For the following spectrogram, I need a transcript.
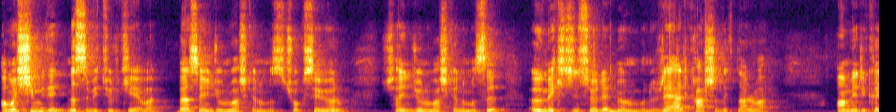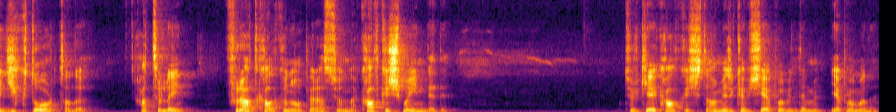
Ama şimdi nasıl bir Türkiye var? Ben Sayın Cumhurbaşkanımızı çok seviyorum. Sayın Cumhurbaşkanımızı övmek için söylemiyorum bunu. Reel karşılıklar var. Amerika yıktı ortalığı. Hatırlayın. Fırat Kalkanı operasyonuna kalkışmayın dedi. Türkiye kalkıştı. Amerika bir şey yapabildi mi? Yapamadı.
